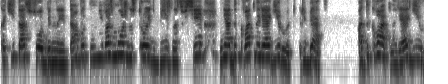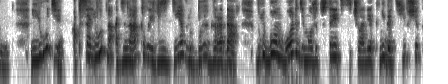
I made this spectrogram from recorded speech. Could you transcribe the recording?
какие-то особенные, там вот невозможно строить бизнес, все неадекватно реагируют. Ребят, адекватно реагируют. Люди абсолютно одинаковые везде, в любых городах. В любом городе может встретиться человек-негативщик,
